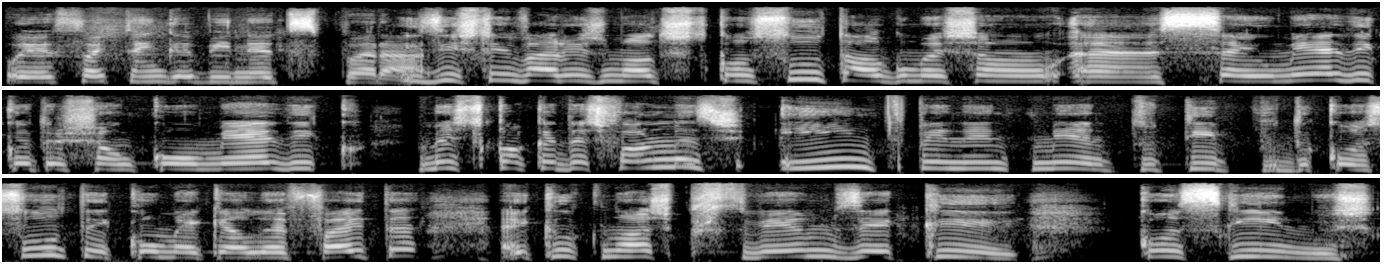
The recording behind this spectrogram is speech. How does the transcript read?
ou é feita em gabinete separado? Existem vários modos de consulta, algumas são uh, sem o médico, outras são com o médico, mas de qualquer das formas, independentemente do tipo de consulta e como é que ela é feita, aquilo que nós percebemos é que conseguimos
